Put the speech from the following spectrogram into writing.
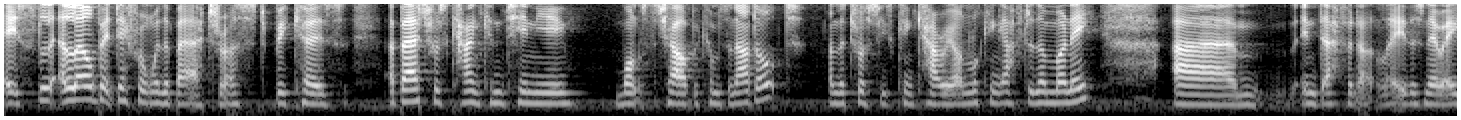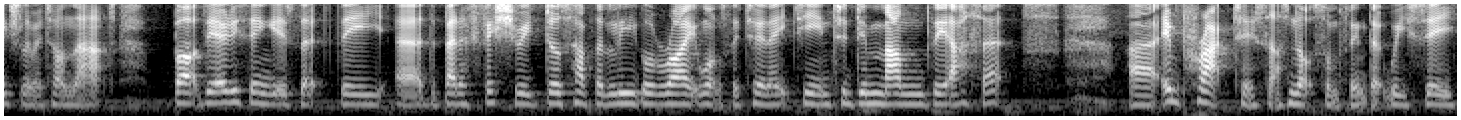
It's a little bit different with a bare trust because a bare trust can continue once the child becomes an adult and the trustees can carry on looking after the money um, indefinitely. There's no age limit on that. But the only thing is that the uh, the beneficiary does have the legal right once they turn 18 to demand the assets. Uh, in practice, that's not something that we see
